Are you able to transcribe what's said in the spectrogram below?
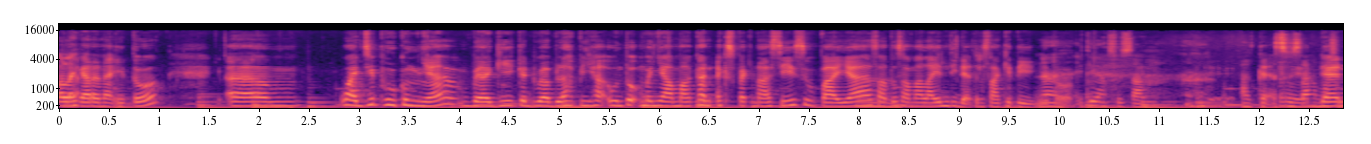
Oleh karena itu, em, wajib hukumnya bagi kedua belah pihak untuk menyamakan ekspektasi supaya satu sama lain tidak tersakiti gitu. Nah, itu yang susah. Agak susah maksudnya. dan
